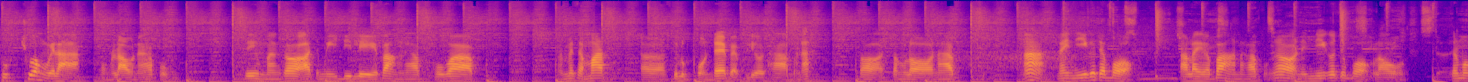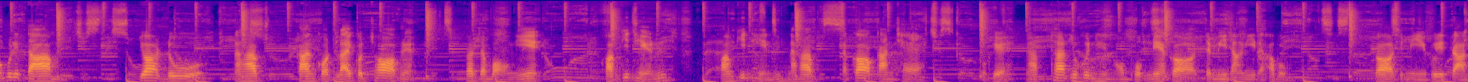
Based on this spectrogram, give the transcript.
ทุกช่วงเวลาของเรานะครับผม ซึ่งมันก็อาจจะมีดีเลย์บ้างนะครับ เพราะว่ามันไม่สามารถสรุปผลได้แบบเรียลไทม์นะก็ต้องรอนะครับอะในนี้ก็จะบอกอะไรมาบ้างนะครับก็ในนี้ก็จะบอกเราจำนวนผู้ติดตามยอดดูนะครับ การกดไลค์กดชอบเนี่ย ก็จะบอกงี้ ความคิดเห็น ความคิดเห็นนะครับ แล้วก็การแชร์โอเคนะครับ ถ้าทุกคนเห็นของผมเนี่ยก็จะมีดังนี้แหละครับผม ก็จะมีผู้ติดตาม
